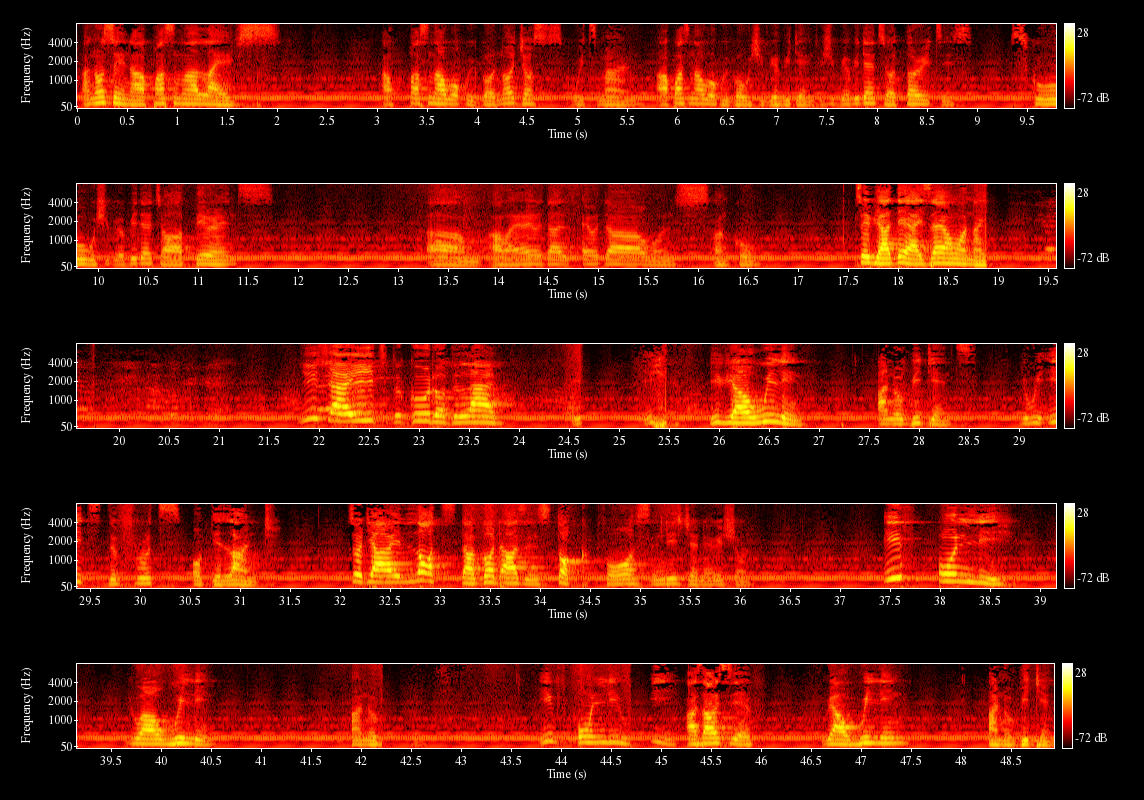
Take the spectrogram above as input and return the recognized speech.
And also in our personal lives, our personal work with God, not just with man, our personal work with God, we should be obedient. We should be obedient to authorities, school, we should be obedient to our parents, um, our elder, elder ones, and co. So if you are there, Isaiah 119. Ye shall eat the good of the land. If you are willing and obedient, you will eat the fruits of the land. So there are a lot that God has in stock for us in this generation. If only you are willing and obedient. If only we, as ourselves, we are willing and obedient,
